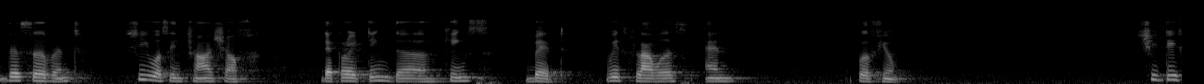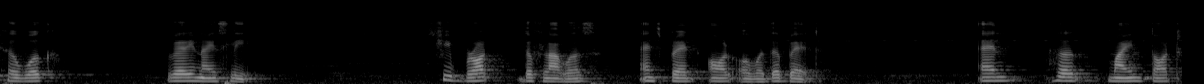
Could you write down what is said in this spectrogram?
the servant, she was in charge of decorating the king's bed with flowers and perfume. She did her work very nicely. She brought the flowers and spread all over the bed. And her mind thought,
